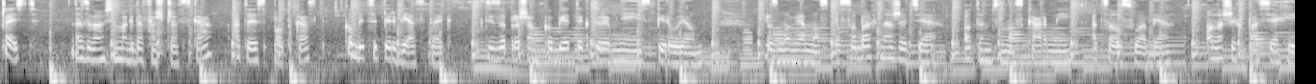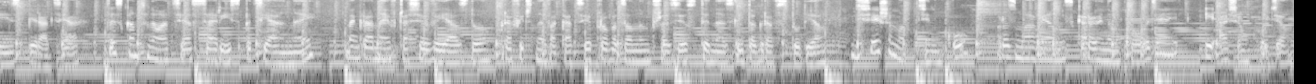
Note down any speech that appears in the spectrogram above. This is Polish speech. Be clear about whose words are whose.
Speaker 1: Cześć, nazywam się Magda Faszczewska, a to jest podcast Kobiecy Pierwiastek, gdzie zapraszam kobiety, które mnie inspirują. Rozmawiamy o sposobach na życie, o tym, co nas karmi, a co osłabia, o naszych pasjach i inspiracjach. To jest kontynuacja serii specjalnej, nagranej w czasie wyjazdu Graficzne Wakacje prowadzonym przez Justynę z Litograf Studio. W dzisiejszym odcinku rozmawiam z Karoliną Kołodziej i Asią Chudzio.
